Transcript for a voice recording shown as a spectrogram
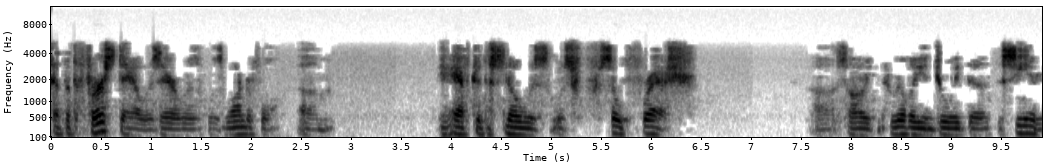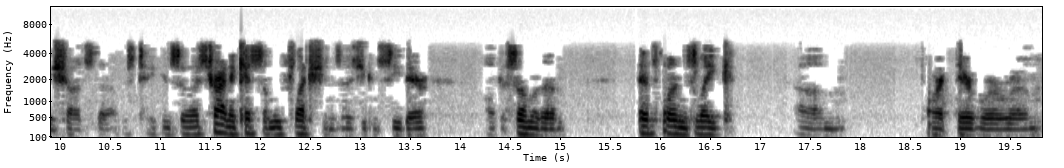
but the first day I was there was was wonderful. Um, after the snow was was so fresh, uh, so I really enjoyed the the scenery shots that I was taking. So I was trying to catch some reflections, as you can see there, of some of the Edmunds Lake um, part there, where um,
